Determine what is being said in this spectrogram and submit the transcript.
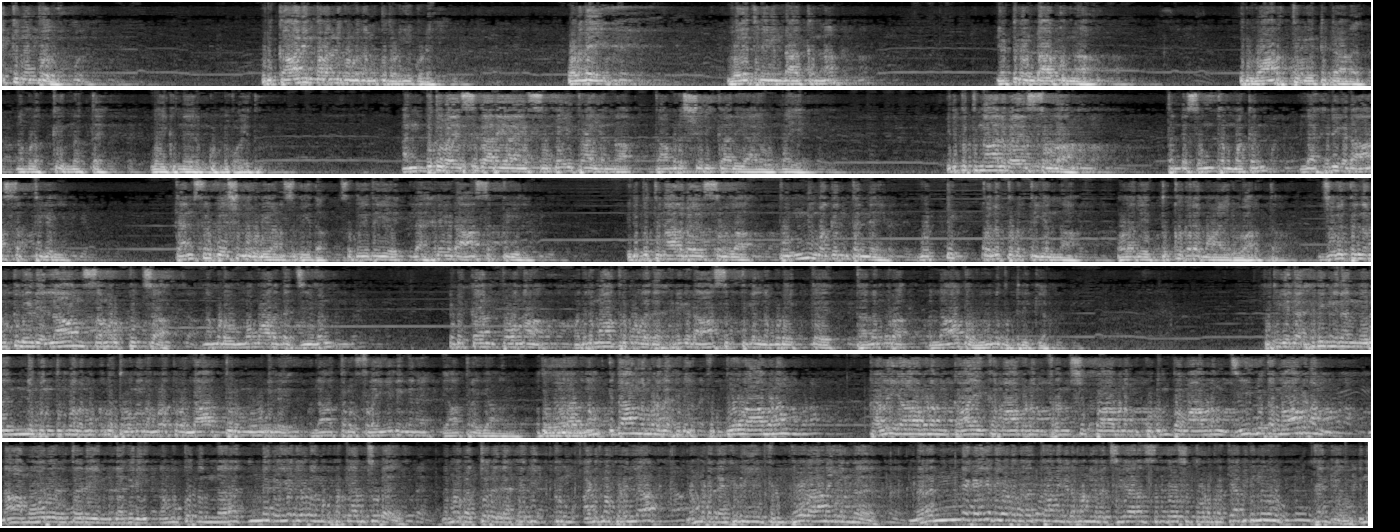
കളിക്ക് മുമ്പ് ഒരു കാര്യം പറഞ്ഞുകൊണ്ട് നമുക്ക് തുടങ്ങിക്കൂടെ? വളരെ വേദനയുണ്ടാക്കുന്ന ഞെട്ടിലുണ്ടാക്കുന്ന ഒരു വാർത്ത കേട്ടിട്ടാണ് നമ്മളൊക്കെ ഇന്നത്തെ വൈകുന്നേരം കൊണ്ടുപോയത്. അൻപത് വയസ്സുകാരിയായ സുബൈത എന്ന താമരശ്ശേരിക്കാരിയായ ഉമ്മയെ ഇരുപത്തിനാല് വയസ്സുള്ള തന്റെ സ്വന്തം മകൻ ലഹരിയുടെ ആസക്തിയിൽ ക്യാൻസർ പേഷ്യന്റ് കൂടിയാണ് സുബീത. സുബീതയെ ലഹരിയുടെ ആസക്തിയിൽ ഇരുപത്തിനാല് വയസ്സുള്ള പൊന്നു മകൻ തന്നെ വെട്ടിക്കൊലപ്പെടുത്തിയെന്ന വളരെ ദുഃഖകരമായ ഒരു വാർത്ത. ജീവിതത്തിൽ നമുക്ക് വേണ്ടി എല്ലാം സമർപ്പിച്ച നമ്മുടെ ഉമ്മമാരുടെ ജീവൻ എടുക്കാൻ പോന്ന അതിന് മാത്രമുള്ള ലഹരിയുടെ ആസക്തികൾ നമ്മുടെയൊക്കെ തലമുറ വല്ലാതെ ഊന്നുപെട്ടിരിക്കുകയാണ് പുതിയ ലഹരി ഇങ്ങനെ നിറഞ്ഞു പൊന്തുമ്പോ നമുക്കൊക്കെ തോന്നി നമ്മളൊക്കെ വല്ലാത്തൊരു മൂഡിൽ വല്ലാത്തൊരു ഫ്ലൈയിൽ ഇങ്ങനെ യാത്ര ചെയ്യാണെന്ന് അത് പോരാടണം ഇതാണ് നമ്മുടെ ലഹരി. ഫുട്ബോൾ ആവണം കളിയാവണം കായികമാവണം ഫ്രണ്ട്ഷിപ്പ് ആവണം കുടുംബമാവണം ജീവിതമാവണം. നാം ഓരോരുത്തരുടെയും ലഹരി നമുക്കൊന്ന് നിറഞ്ഞ കയ്യടിയോടെ നമുക്ക് പ്രഖ്യാപിച്ചൂടെ? നമ്മൾ മറ്റൊരു ലഹരിക്കും അടിമപ്പെടില്ല. നമ്മുടെ ലഹരി ഫുട്ബോൾ ആണ് എന്ന് നിറഞ്ഞ കയ്യടിയോടെ നിറത്താണ് ഇടമണ്ണിൽ വെച്ച് സന്തോഷത്തോടെ പ്രഖ്യാപിക്കുന്നു. Thank you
